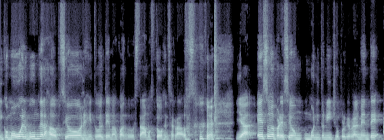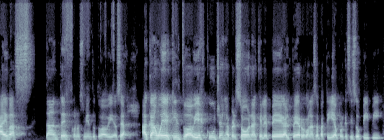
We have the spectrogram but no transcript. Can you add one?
Y como hubo el boom de las adopciones y todo el tema cuando estábamos todos encerrados, ya, eso me pareció un, bonito nicho porque realmente hay bastante desconocimiento todavía. O sea, acá en Guayaquil todavía escuchas la persona que le pega al perro con la zapatilla porque se hizo pipi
